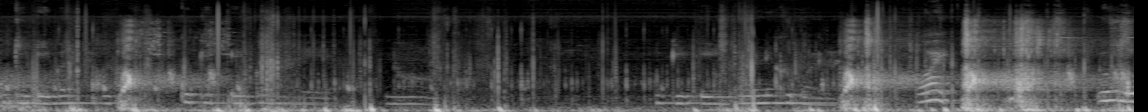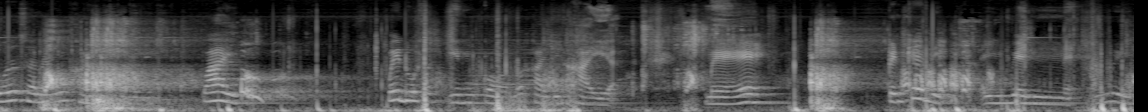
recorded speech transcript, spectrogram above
กูกินเองก็ได้กูกินเองก็ได้น้อง กูกินเองอันนี้คือปล่อยอะไรโอ้ยรู้รู้แสดงว่าใครเป็นใครว้ายไม่ดูสกินก่อนว่าใครเป็นใครอะแหมเป็นแค่เด็กไอเวนเนี่ยเวน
